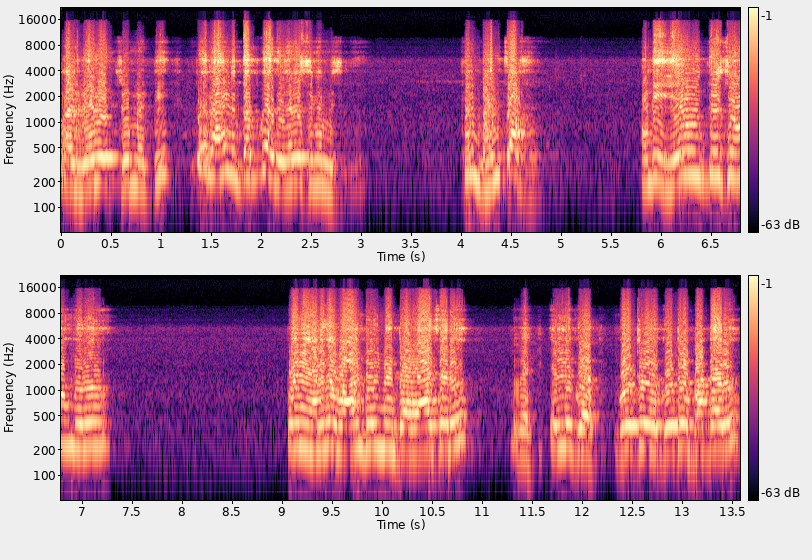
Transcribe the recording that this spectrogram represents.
వాళ్ళు వేరే చూపెట్టి రాయడం తప్పు కాదు ఎలక్షన్ కమిషన్ కానీ బంచ్ ఆఫ్ అంటే ఏం ఉద్దేశం మీరు? పోనీ అనగా వాలంటీర్లు మేము రాశారు వెళ్ళి గో- గోతులు గోతులు పడ్డారు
